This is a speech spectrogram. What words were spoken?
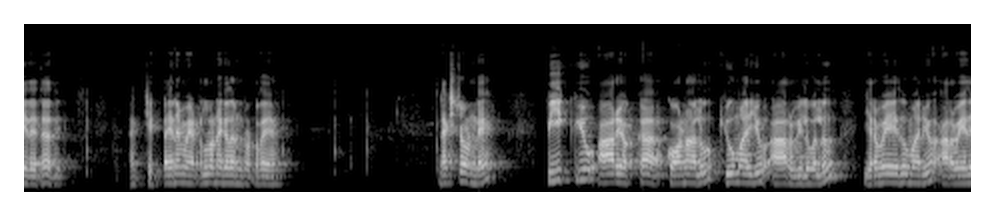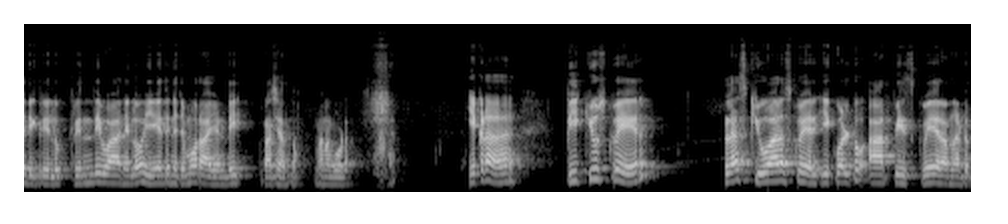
ఏదైతే అది. అది చెట్టు అయినా మీటర్లోనే కదండి ఉంటుంది నెక్స్ట్ చూడండి. పీక్యూఆర్ యొక్క కోణాలు క్యూ మరియు ఆర్ విలువలు ఇరవై ఐదు మరియు అరవై ఐదు డిగ్రీలు. క్రింది వానిలో ఏది నిజమో రాయండి. రాసేద్దాం మనం కూడా. ఇక్కడ PQ square plus QR square equal to RP square అన్నాడు.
